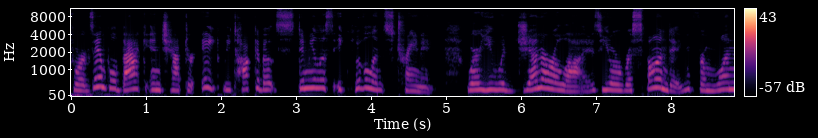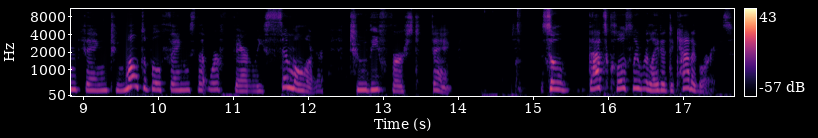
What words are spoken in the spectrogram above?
for example, back in chapter 8, we talked about stimulus equivalence training, where you would generalize your responding from one thing to multiple things that were fairly similar to the first thing. So, that's closely related to categories.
